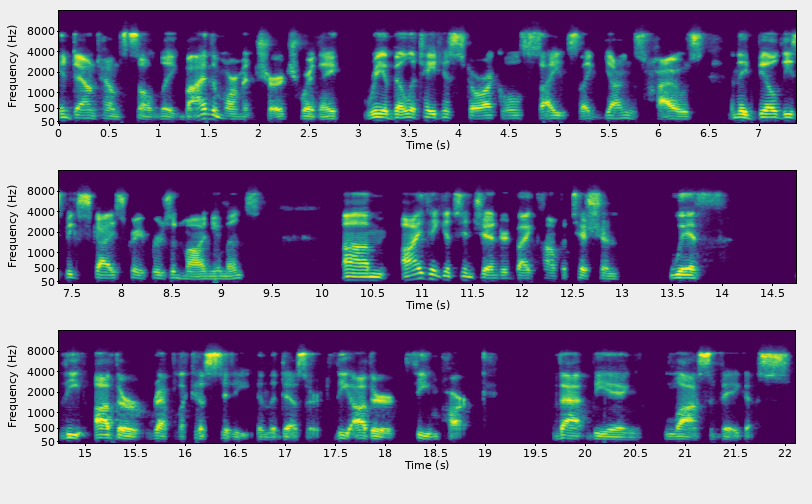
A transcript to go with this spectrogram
in downtown Salt Lake by the Mormon Church, where they rehabilitate historical sites like Young's House, and they build these big skyscrapers and monuments. Um, I think it's engendered by competition with the other replica city in the desert, the other theme park, that being Las Vegas.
